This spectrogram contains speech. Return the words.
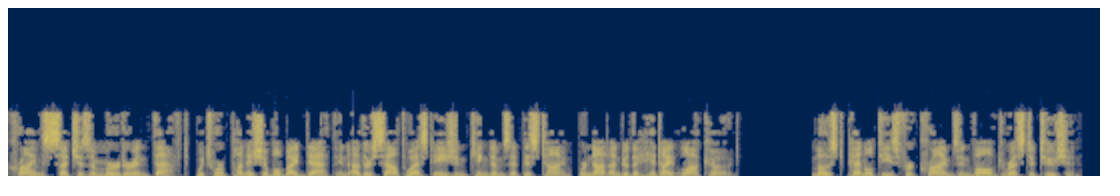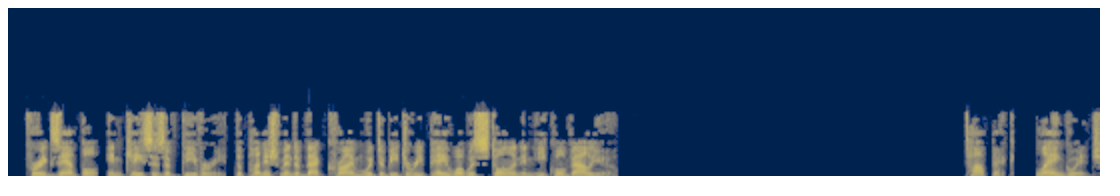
Crimes such as a murder and theft, which were punishable by death in other Southwest Asian kingdoms at this time, were not under the Hittite law code. Most penalties for crimes involved restitution. For example, in cases of thievery, the punishment of that crime would to be to repay what was stolen in equal value. Language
